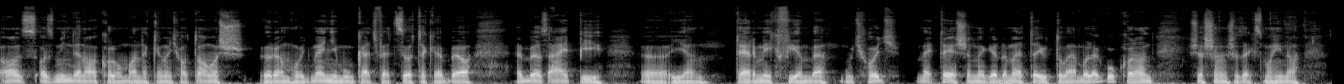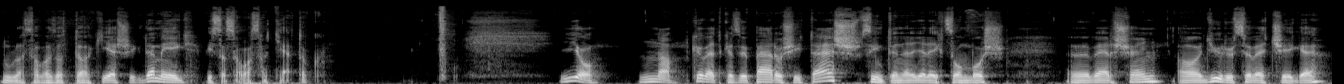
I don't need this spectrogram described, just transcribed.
az, az minden alkalommal nekem egy hatalmas öröm, hogy mennyi munkát fetszöltek ebbe, a, ebbe az IP ö, ilyen termékfilmbe, úgyhogy me- teljesen megérdemelte jut tovább a Lego kaland, és ez sajnos az Ex Machina nulla szavazattal kiesik, de még visszaszavazhatjátok. Jó, na, következő párosítás, szintén egy elég combos verseny, a Gyűrű Szövetsége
